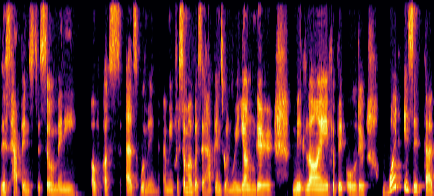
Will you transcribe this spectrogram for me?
this happens to so many of us as women. I mean, for some of us, it happens when we're younger, midlife, a bit older. What is it that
